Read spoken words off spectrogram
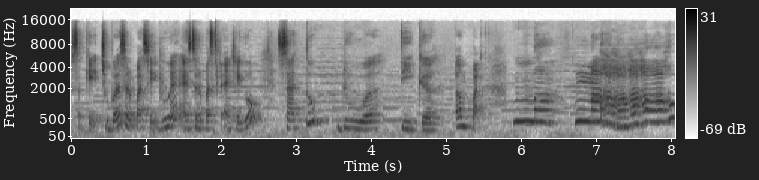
Okey, cuba selepas cikgu eh, selepas kiraan cikgu. Satu, dua, tiga, empat. Ma mahu.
